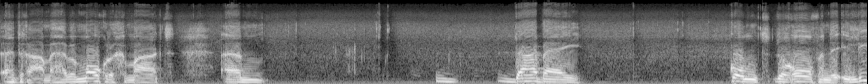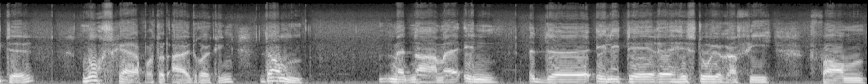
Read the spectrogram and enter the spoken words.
het drama hebben mogelijk gemaakt. Um, daarbij komt de rol van de elite nog scherper tot uitdrukking dan met name in de elitaire historiografie van,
